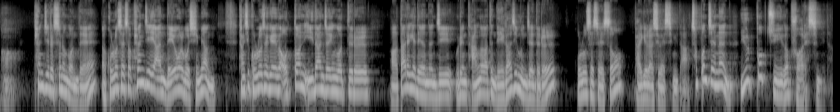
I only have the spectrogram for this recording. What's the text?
어, 편지를 쓰는 건데 아, 골로새서 편지의 안 내용을 보시면 당시 골로새 교회가 어떤 이단적인 것들을 어, 따르게 되었는지 우리는 다음과 같은 네 가지 문제들을 골로새서에서 발견할 수가 있습니다. 첫 번째는 율법주의가 부활했습니다.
